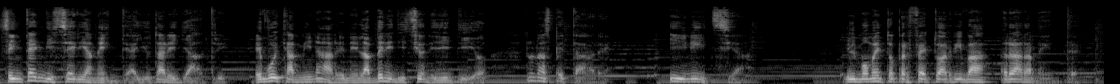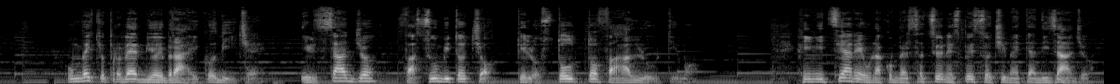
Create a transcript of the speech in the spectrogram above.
Se intendi seriamente aiutare gli altri e vuoi camminare nella benedizione di Dio, non aspettare. Inizia. Il momento perfetto arriva raramente. Un vecchio proverbio ebraico dice, il saggio fa subito ciò che lo stolto fa all'ultimo. Iniziare una conversazione spesso ci mette a disagio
